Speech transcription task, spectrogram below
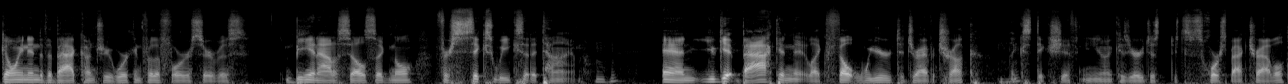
going into the backcountry, working for the Forest Service, being out of cell signal for six weeks at a time. Mm-hmm. And you get back and it like felt weird to drive a truck like stick shift, you know, because you're just it's horseback travel,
